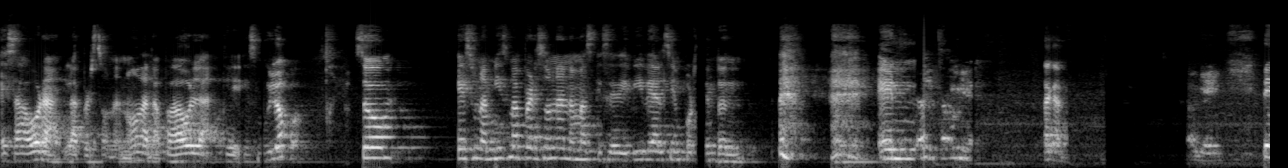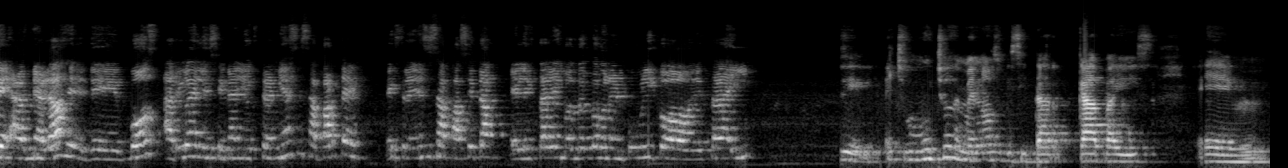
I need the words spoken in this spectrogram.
es, ahora la persona, ¿no? Dana Paola, que es muy loco. So, es una misma persona, nada más que se divide al 100% en... en acá. Ok. Te, ah, me hablabas de, de vos arriba del escenario. ¿Extrañas esa parte? ¿Extrañas esa faceta? El estar en contacto con el público, estar ahí. Sí, he hecho mucho de menos visitar cada país. Eh,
